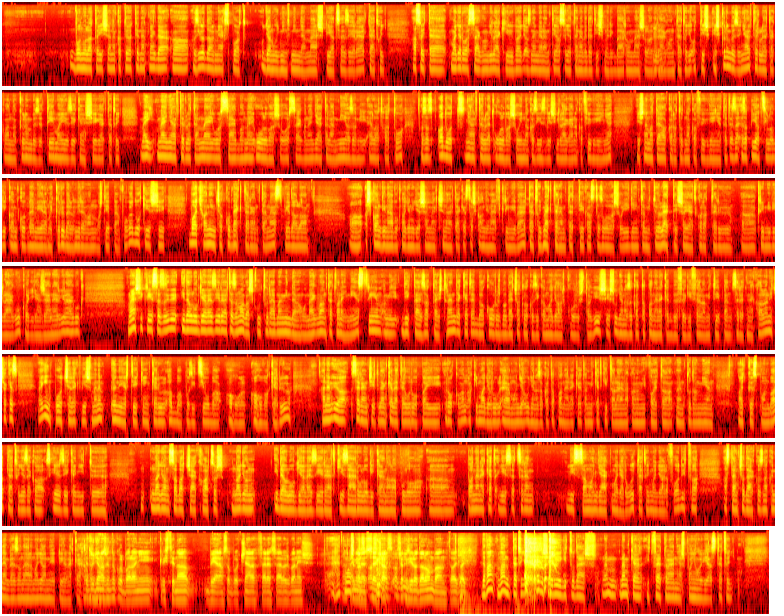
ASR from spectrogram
vonulata is ennek a történetnek, de a, az irodalmi export ugyanúgy, mint minden más piac vezérel. Tehát, hogy az, hogy te Magyarországon világhírű vagy, az nem jelenti azt, hogy a te nevedet ismerik bárhol máshol a mhm. világon. Mm. Tehát, hogy ott is, és különböző nyelvterületek vannak, különböző témaérzékenységek, tehát, hogy mely, mely nyelvterületen, mely országban, mely olvasó országban egyáltalán mi az, ami eladható, az az adott nyelvterület olvasóinak az ízlésvilágának a függvénye és nem a te akaratodnak a függvénye. Tehát ez a, ez a piaci logika, amikor bemérem, hogy körülbelül mire van most éppen fogadókészség, vagy ha nincs, akkor megteremtem ezt. Például a, a, a skandinávok nagyon ügyesen megcsinálták ezt a skandináv krimivel, tehát hogy megteremtették azt az olvasói igényt, amitől lett egy saját karakterű a krimi világuk, vagy ilyen zsánerviláguk. A másik rész, ez az ideológia vezérelt, ez a magas kultúrában mindenhol megvan, tehát van egy mainstream, ami diktál aktuális trendeket, ebbe a kórusba becsatlakozik a magyar kórustag is, és ugyanazokat a paneleket bőfögi fel, amit éppen szeretnének hallani, csak ez megint pótcselekvés, mert nem önértékén kerül abba a pozícióba, ahol, ahova kerül, hanem ő a szerencsétlen kelet-európai rokon, aki magyarul elmondja ugyanazokat a paneleket, amiket kitalálnak valami fajta, nem tudom milyen nagy központban. Tehát, hogy ezek az érzékenyítő, nagyon szabadságharcos, nagyon ideológia vezérelt, kizáró logikán alapuló paneleket egész egyszerűen visszamondják magyarul, tehát hogy magyarra fordítva, aztán csodálkoznak, hogy nem rezonál a magyar népléleke. Tehát ugyanaz, mint amikor Baranyi Krisztina BLM szobrot csinál a Ferencvárosban, és Hát most az, össze, az, csak, az, az, csak az irodalomban? Vagy, vagy... De van, van, tehát hogy ez is egy régi tudás, nem, nem kell itt feltalálni a spanyol viaszt, tehát hogy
